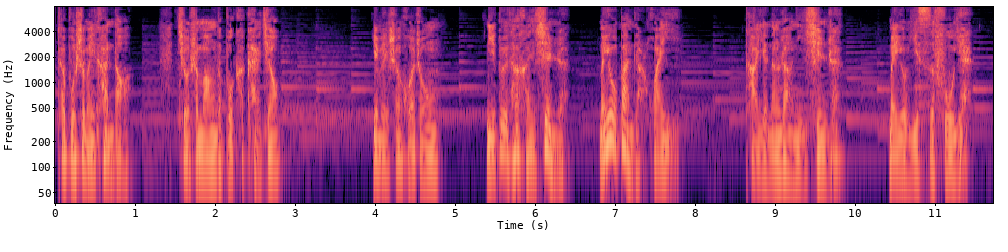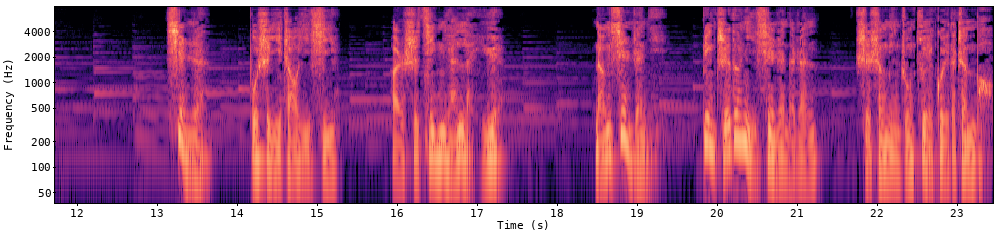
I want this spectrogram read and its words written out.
他不是没看到，就是忙得不可开交。因为生活中，你对他很信任，没有半点怀疑，他也能让你信任，没有一丝敷衍。信任，不是一朝一夕，而是经年累月。能信任你，并值得你信任的人，是生命中最贵的珍宝。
